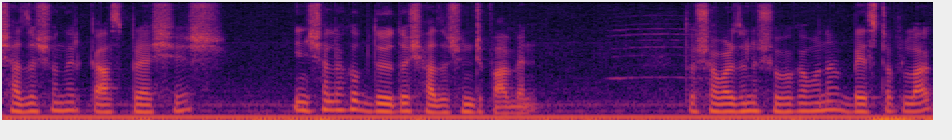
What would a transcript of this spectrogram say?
সাজেশনের কাজ প্রায় শেষ। ইনশাল্লাহ খুব দ্রুত সাজেশনটি পাবেন। তো সবার জন্য শুভকামনা বেস্ট অফ লাক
